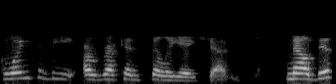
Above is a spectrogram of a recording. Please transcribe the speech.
going to be a reconciliation. Now this,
